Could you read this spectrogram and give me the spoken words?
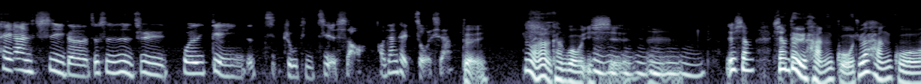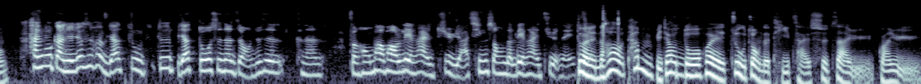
黑暗系的，就是日剧或者电影的主题介绍，好像可以做一下。对，因为好像有看过一些，嗯嗯嗯嗯，就相相对于韩国，我觉得韩国韩国感觉就是会比较注，就是比较多是那种就是可能粉红泡泡恋爱剧啊，轻松的恋爱剧那一种。对，然后他们比较多会注重的题材是在于关于。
